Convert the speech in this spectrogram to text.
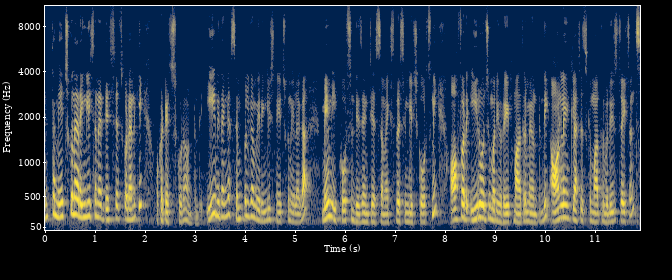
ఎంత నేర్చుకున్నారు ఇంగ్లీష్ అనేది టెస్ట్ చేసుకోవడానికి ఒక టెస్ట్ కూడా ఉంటుంది. ఈ విధంగా సింపుల్గా మీరు ఇంగ్లీష్ నేర్చుకునేలాగా మేము ఈ కోర్స్ని డిజైన్ చేస్తాం ఎక్స్ప్రెస్ ఇంగ్లీష్ కోర్స్ని. ఆఫర్ ఈ రోజు మరియు రేపు మాత్రమే ఉంటుంది. ఆన్లైన్ క్లాసెస్కి మాత్రమే రిజిస్ట్రేషన్స్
